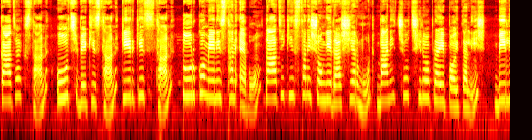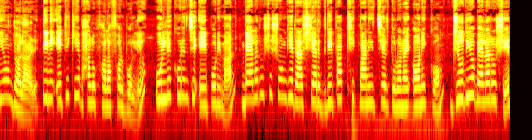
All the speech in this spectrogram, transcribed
কাজাকস্তান উজবেকিস্তান, কিরগিজস্তান তুর্কমেনিস্তান এবং তাজিকিস্তানের সঙ্গে রাশিয়ার মোট বাণিজ্য ছিল প্রায় পঁয়তাল্লিশ বিলিয়ন ডলার। তিনি এটিকে ভালো ফলাফল বললেও উল্লেখ করেন যে এই পরিমাণ বেলারুশের সঙ্গে রাশিয়ার দ্বিপাক্ষিক বাণিজ্যের তুলনায় অনেক কম, যদিও বেলারুশের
